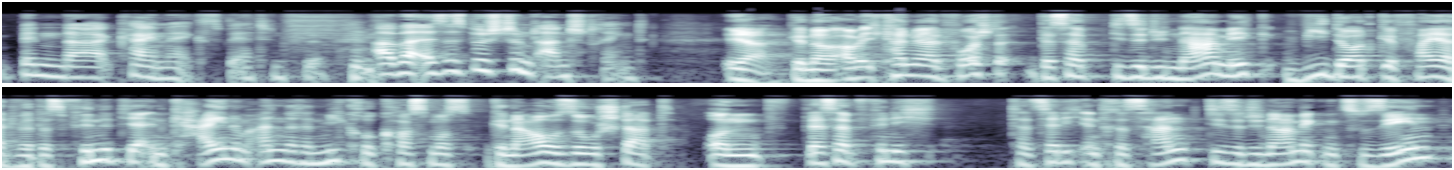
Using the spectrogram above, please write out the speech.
bin da keine Expertin für. Aber es ist bestimmt anstrengend. Ja, genau. Aber ich kann mir halt vorstellen, deshalb diese Dynamik, wie dort gefeiert wird, das findet ja in keinem anderen Mikrokosmos genau so statt. Und deshalb finde ich tatsächlich interessant, diese Dynamiken zu sehen,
